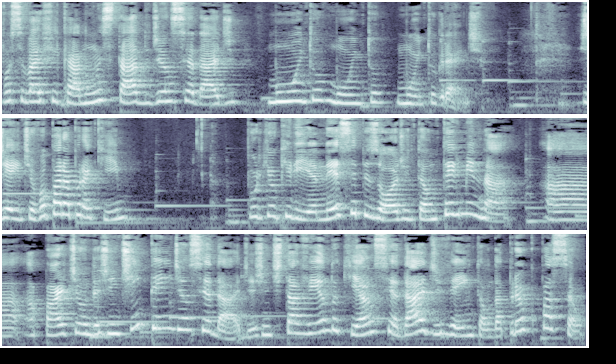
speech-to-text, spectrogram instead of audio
você vai ficar num estado de ansiedade muito, muito, muito grande. Gente, eu vou parar por aqui porque eu queria nesse episódio então terminar a, a parte onde a gente entende a ansiedade. A gente está vendo que a ansiedade vem então da preocupação.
